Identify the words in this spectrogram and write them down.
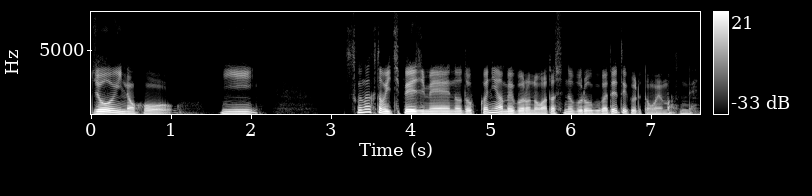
上位の方に、少なくとも1ページ目のどっかにアメブロの私のブログが出てくると思いますんで、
